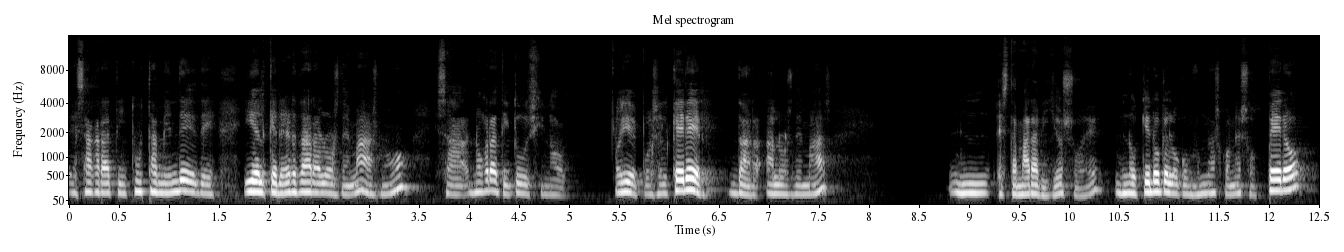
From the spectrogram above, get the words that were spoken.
esa gratitud también de, y el querer dar a los demás, ¿no? Esa, no gratitud, sino, oye, pues el querer dar a los demás Mm, está maravilloso, ¿eh? no quiero que lo confundas con eso, pero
